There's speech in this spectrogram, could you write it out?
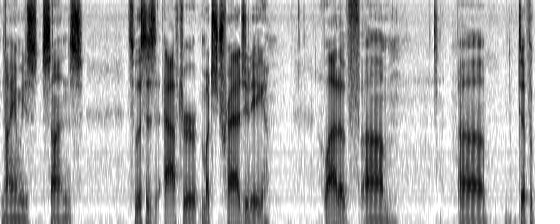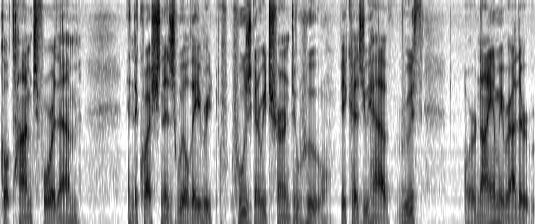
Naomi's sons so this is after much tragedy, a lot of um, uh, difficult times for them. And the question is, will they? Re- who's going to return to who? Because you have Ruth, or Naomi rather,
